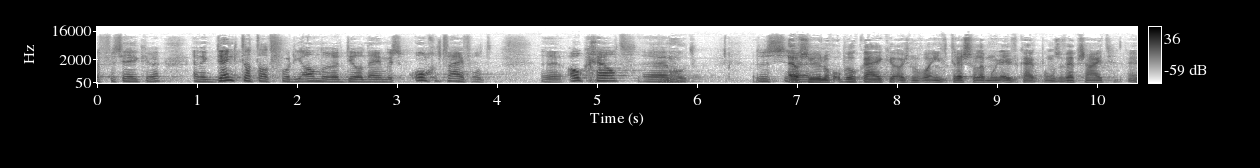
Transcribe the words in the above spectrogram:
verzekeren. En ik denk dat dat voor die andere deelnemers ongetwijfeld ook geldt. Goed. Dus, als je er nog op wil kijken, als je nog wel interesse wil hebben, moet je even kijken op onze website. eh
